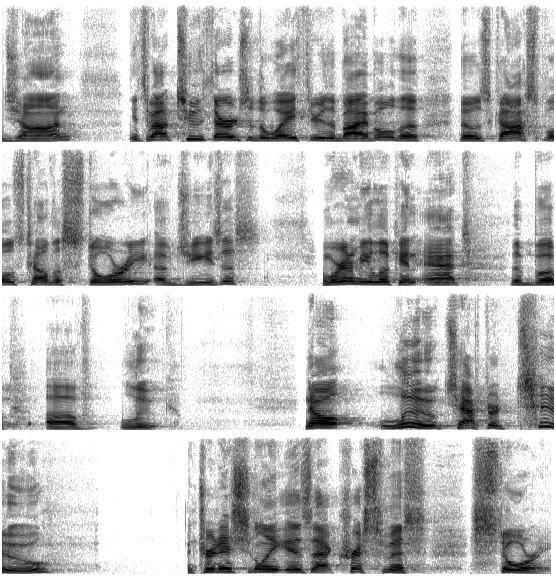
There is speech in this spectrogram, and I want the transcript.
John. It's about two thirds of the way through the Bible. The, those gospels tell the story of Jesus. And we're going to be looking at the book of Luke. Now, Luke chapter 2 traditionally is that Christmas story.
